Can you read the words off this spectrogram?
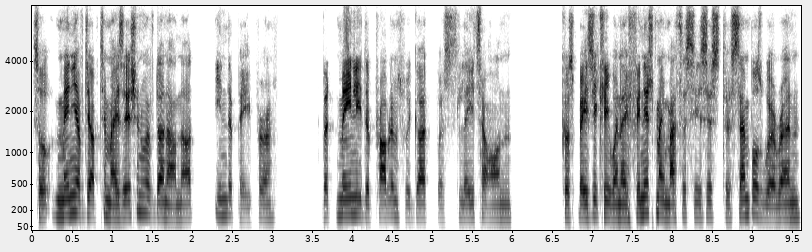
So many of the optimization we've done are not in the paper, but mainly the problems we got was later on because basically when I finished my master thesis, the samples were run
